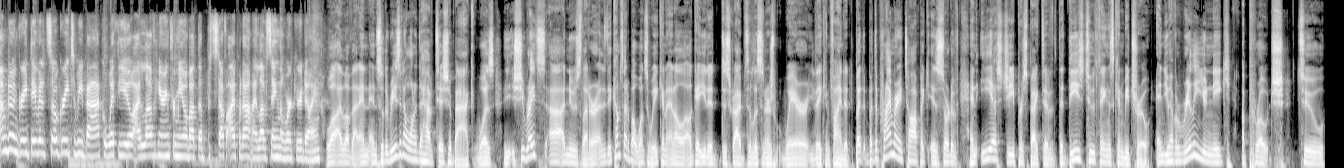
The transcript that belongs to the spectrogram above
I'm doing great, David. It's so great to be back with you. I love hearing from you about the stuff I put out, and I love seeing the work you're doing. Well, I love that, and and so the reason I wanted to have Tisha back was she writes uh, a newsletter, and it comes out about once a week, and, and I'll I'll get you to describe to listeners where they can find it. But but the primary topic is sort of an ESG perspective that these two things can be true, and you have a really unique approach to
